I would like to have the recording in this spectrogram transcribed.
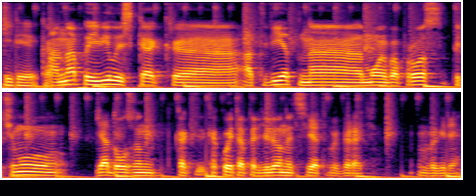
Или как? Она появилась как э, ответ на мой вопрос, почему я должен как, какой-то определенный цвет выбирать в игре.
